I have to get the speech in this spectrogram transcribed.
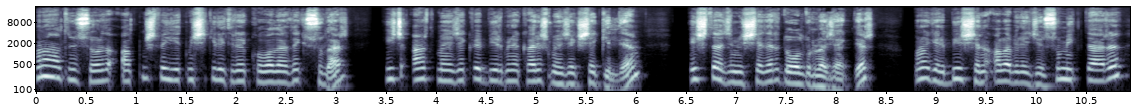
16. soruda 60 ve 72 litrelik kovalardaki sular hiç artmayacak ve birbirine karışmayacak şekilde eşit hacimli şişelere doldurulacaktır. Buna göre bir şişenin alabileceği su miktarı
